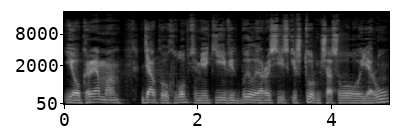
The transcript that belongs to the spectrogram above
і окремо дякую хлопцям, які відбили російський штурм часового яру.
